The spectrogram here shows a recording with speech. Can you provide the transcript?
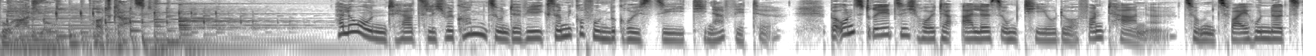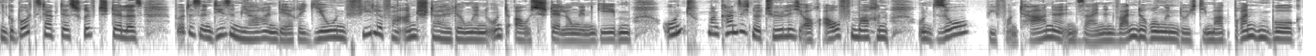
Inforadio Podcast. Hallo und herzlich willkommen zu Unterwegs. Am Mikrofon begrüßt Sie Tina Witte. Bei uns dreht sich heute alles um Theodor Fontane. Zum 200. Geburtstag des Schriftstellers wird es in diesem Jahr in der Region viele Veranstaltungen und Ausstellungen geben. Und man kann sich natürlich auch aufmachen und so, wie Fontane in seinen Wanderungen durch die Mark Brandenburg,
